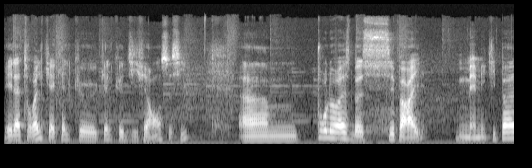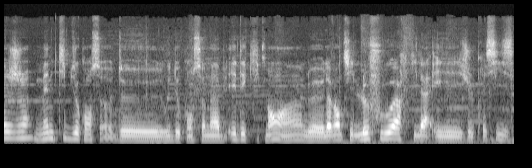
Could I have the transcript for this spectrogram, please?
et la tourelle qui a quelques, quelques différences aussi. Euh, pour le reste, bah, c'est pareil, même équipage, même type de, de, de consommable et d'équipement. Hein. Le, la ventile, le fouloir qu'il a, et je le précise,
